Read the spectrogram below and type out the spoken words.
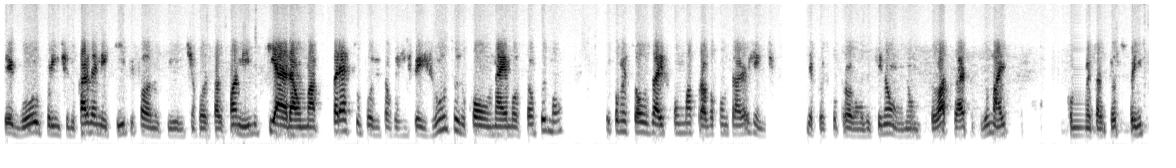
pegou o print do cara da minha equipe, falando que ele tinha conversado com um amigo, que era uma pressuposição que a gente fez junto com, na emoção com o irmão, e começou a usar isso como uma prova contrária a gente. Depois ficou provado que não, não foi o atleta e tudo mais, começaram a ter outros prints.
